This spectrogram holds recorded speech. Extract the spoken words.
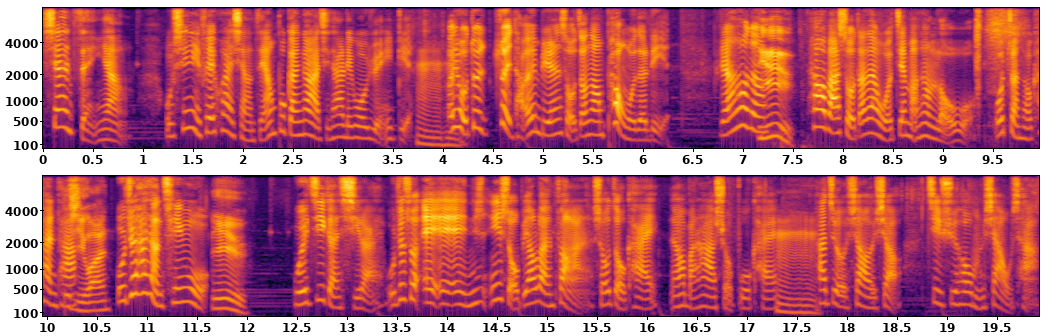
现在怎样？我心里飞快想，怎样不尴尬？其他离我远一点。而且我最最讨厌别人手脏脏碰我的脸。然后呢，他要把手搭在我肩膀上搂我。我转头看他，不喜欢。我觉得他想亲我。危机感袭来，我就说：“哎哎哎，你你手不要乱放啊，手走开。”然后把他的手拨开，嗯嗯他只有笑一笑，继续喝我们的下午茶。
